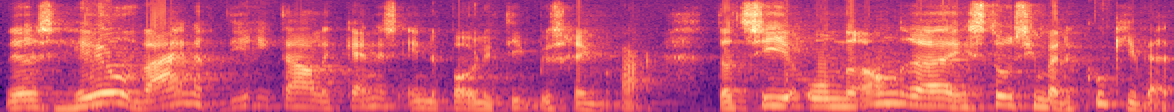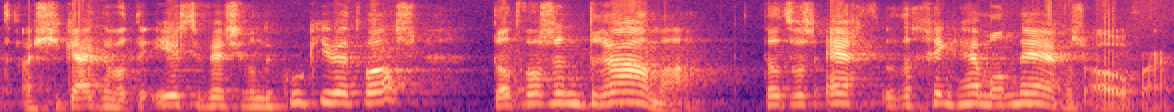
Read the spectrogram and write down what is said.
Er is heel weinig digitale kennis in de politiek beschikbaar. Dat zie je onder andere historisch zien bij de cookiewet. Als je kijkt naar wat de eerste versie van de cookiewet was, dat was een drama. Dat was echt, dat ging helemaal nergens over.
